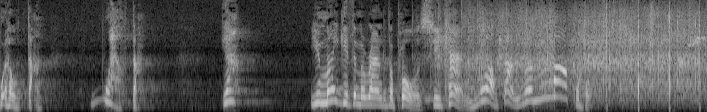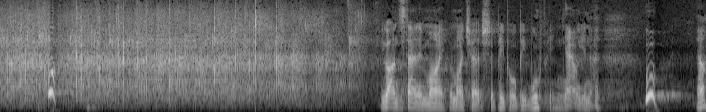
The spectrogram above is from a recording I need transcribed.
well done. Well done. Yeah? You may give them a round of applause. You can. Well done. Remarkable. You've got to understand in my, in my church, so people will be whooping now, you know. Woo! Yeah?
